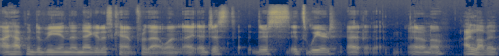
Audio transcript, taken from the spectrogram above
I happen to be in the negative camp for that one. I, I just there's it's weird. I, I don't know. I love it.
